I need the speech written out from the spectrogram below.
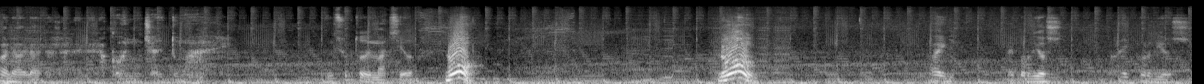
La, la, la, la, concha de tu madre. Me insulto demasiado. ¡No! ¡No! Ay, ay por Dios. Ay por Dios.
